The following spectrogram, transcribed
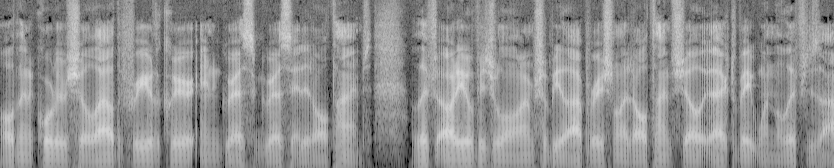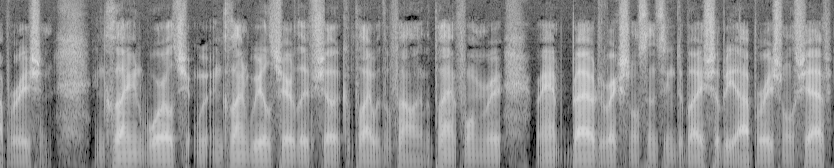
all within a quarter shall allow the free or the clear ingress and ingress at all times. Lift audio visual alarm shall be operational at all times. Shall activate when the lift is operation. Inclined, world, inclined wheelchair lift shall comply with the following: the platform ramp bidirectional sensing device shall be operational. Shaft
